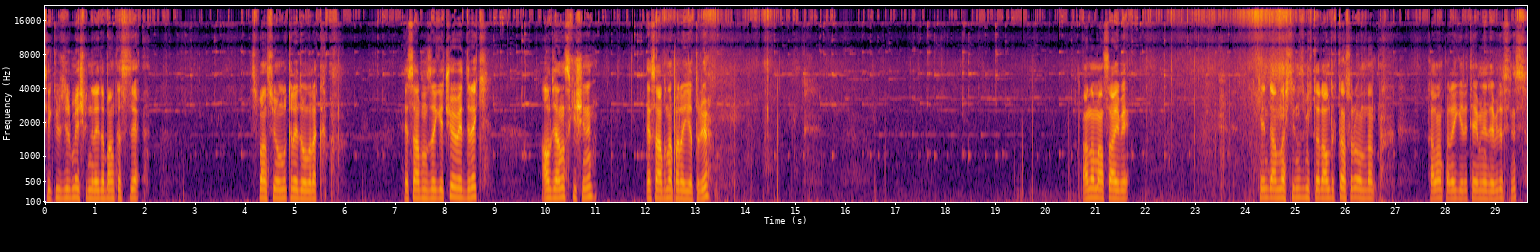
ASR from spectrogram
825 bin lirayı da banka size spansiyonlu kredi olarak hesabınıza geçiyor ve direkt alacağınız kişinin hesabına parayı yatırıyor. Ana mal sahibi kendi anlaştığınız miktarı aldıktan sonra ondan kalan parayı geri temin edebilirsiniz.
